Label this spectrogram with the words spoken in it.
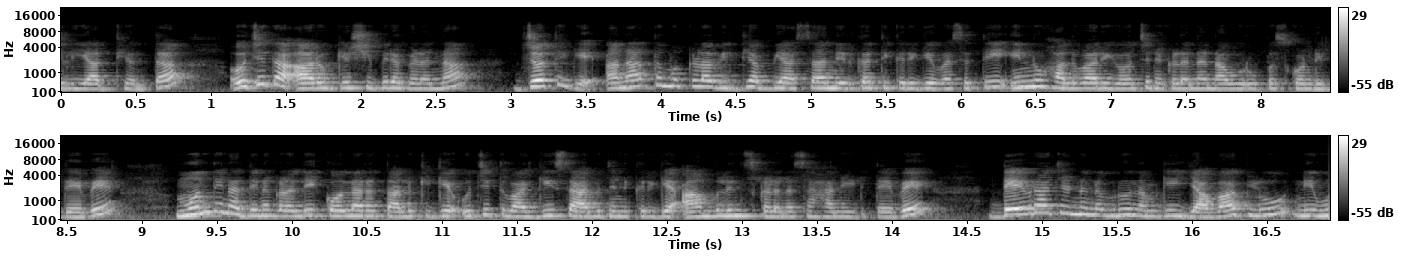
ಜಿಲ್ಲೆಯಾದ್ಯಂತ ಉಚಿತ ಆರೋಗ್ಯ ಶಿಬಿರಗಳನ್ನು ಜೊತೆಗೆ ಅನಾಥ ಮಕ್ಕಳ ವಿದ್ಯಾಭ್ಯಾಸ ನಿರ್ಗತಿಕರಿಗೆ ವಸತಿ ಇನ್ನೂ ಹಲವಾರು ಯೋಜನೆಗಳನ್ನು ನಾವು ರೂಪಿಸಿಕೊಂಡಿದ್ದೇವೆ. ಮುಂದಿನ ದಿನಗಳಲ್ಲಿ ಕೋಲಾರ ತಾಲೂಕಿಗೆ ಉಚಿತವಾಗಿ ಸಾರ್ವಜನಿಕರಿಗೆ ಆಂಬ್ಯುಲೆನ್ಸ್ಗಳನ್ನು ಸಹ ನೀಡುತ್ತೇವೆ ದೇವರಾಜಣ್ಣನವರು ನಮಗೆ ಯಾವಾಗಲೂ ನೀವು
